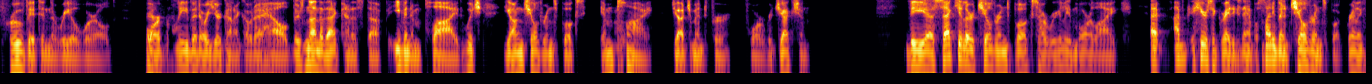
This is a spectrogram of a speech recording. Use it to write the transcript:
prove it in the real world, or believe it, or you're going to go to hell. There's none of that kind of stuff, even implied, which young children's books imply judgment for for rejection. The uh, secular children's books are really more like. Uh, I've, here's a great example. It's not even a children's book, really.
